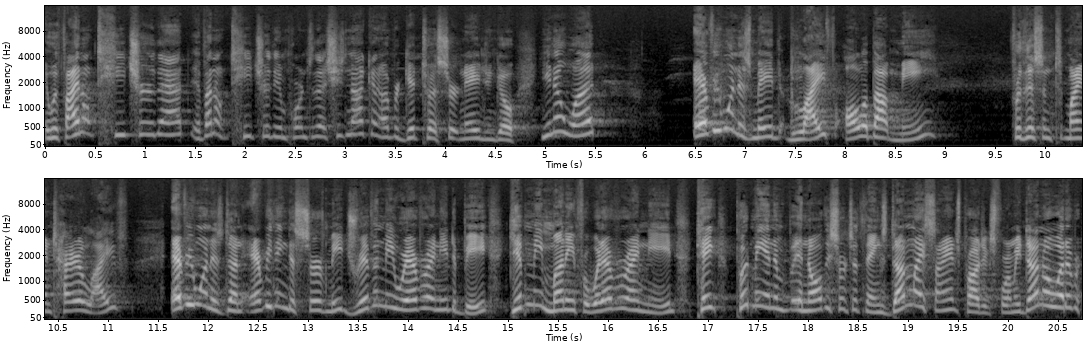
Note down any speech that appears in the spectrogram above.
if I don't teach her that, if I don't teach her the importance of that, she's not going to ever get to a certain age and go, you know what? Everyone has made life all about me for this my entire life. Everyone has done everything to serve me, driven me wherever I need to be, given me money for whatever I need, take, put me in, in all these sorts of things, done my science projects for me, done all whatever,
